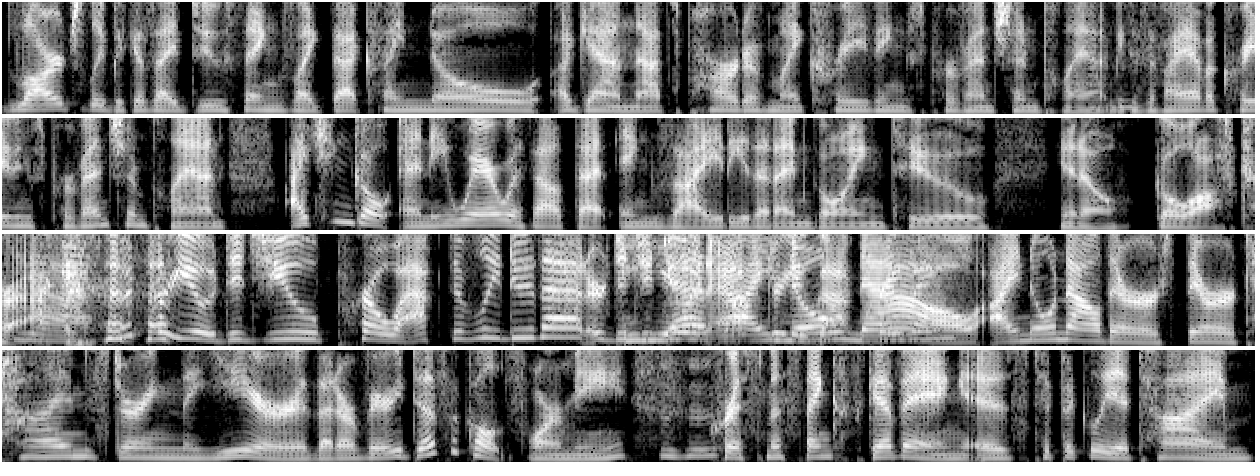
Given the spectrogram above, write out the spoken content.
largely because I do things like that because I know again that's part of my cravings prevention plan. Mm-hmm. Because if I have a cravings prevention plan I can go anywhere without that anxiety that I'm going to you know go off track. Yeah. Good for you. Did you proactively do that, or did you yes, do it after I know you got now. cravings? I know now there are, there are times during the year that are very difficult for me. Mm-hmm. Christmas, Thanksgiving is typically a time,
